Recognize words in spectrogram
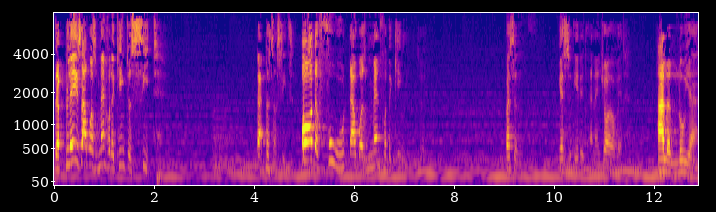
The place that was meant for the king to sit, that person sits. All the food that was meant for the king, person gets to eat it and enjoy of it. Hallelujah.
